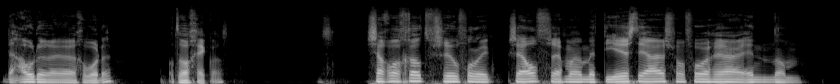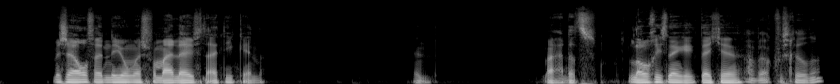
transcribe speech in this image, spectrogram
de oudere geworden. Wat wel gek was. Ik zag wel een groot verschil, vond ik zelf, zeg maar, met die eerstejaars van vorig jaar. En dan mezelf en de jongens van mijn leeftijd die ik kende. En, maar dat is logisch, denk ik, dat je... Welk verschil dan?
